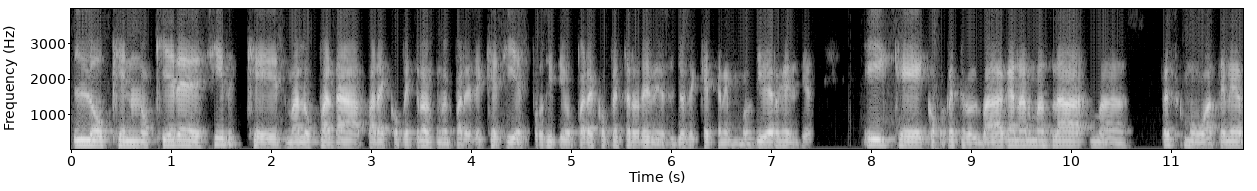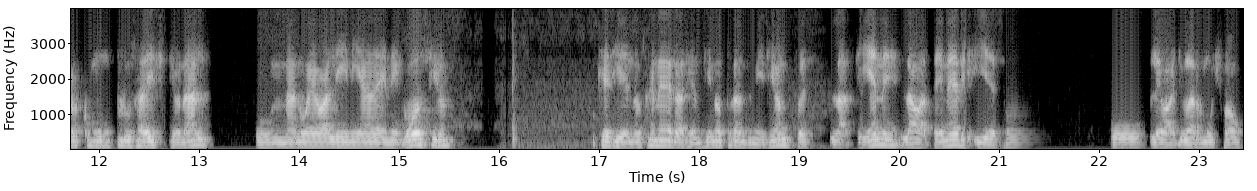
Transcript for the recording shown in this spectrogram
lo que no quiere decir que es malo para, para Ecopetrol, me parece que sí es positivo para Ecopetrol, en eso yo sé que tenemos divergencias y que Ecopetrol va a ganar más, la, más pues como va a tener como un plus adicional, una nueva línea de negocios que si no es generación sino transmisión, pues la tiene, la va a tener y eso le va a ayudar mucho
